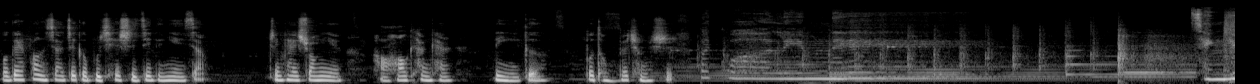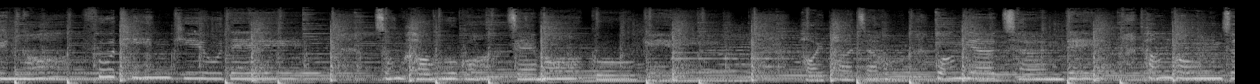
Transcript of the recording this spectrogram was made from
我该放下这个不切实际的念想，睁开双眼，好好看看另一个不同的城市。情愿我呼天叫地，总好过这么孤寂。害怕走往日场地，碰碰着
